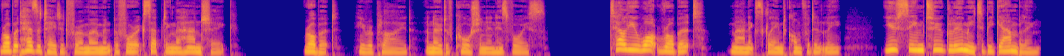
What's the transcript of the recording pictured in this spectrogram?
Robert hesitated for a moment before accepting the handshake. Robert, he replied, a note of caution in his voice. Tell you what, Robert, Man exclaimed confidently, you seem too gloomy to be gambling.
